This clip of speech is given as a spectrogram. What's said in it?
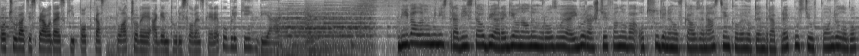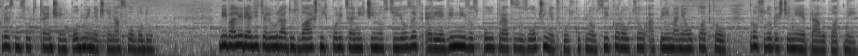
Počúvate spravodajský podcast tlačovej agentúry Slovenskej republiky DR. Bývalého ministra výstavby a regionálneho rozvoja Igora Štefanova, odsúdeného v kauze nástenkového tendra, prepustil v pondelok okresný súd Trenčín podmienečne na slobodu. Bývalý riaditeľ úradu zvláštnych policajných činností Jozef R. je vinný zo spolupráce so zločineckou skupinou Sýkorovcov a príjmania úplatkov. Rozsudok ešte nie je právoplatný.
